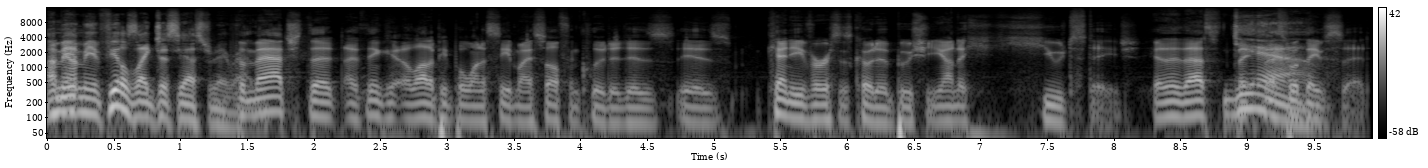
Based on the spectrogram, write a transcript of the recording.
I, I mean, I mean, mean, it feels like just yesterday. Right? The match that I think a lot of people want to see, myself included, is is Kenny versus Kota Ibushi on a huge stage. Yeah, that's Yeah. that's what they've said.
